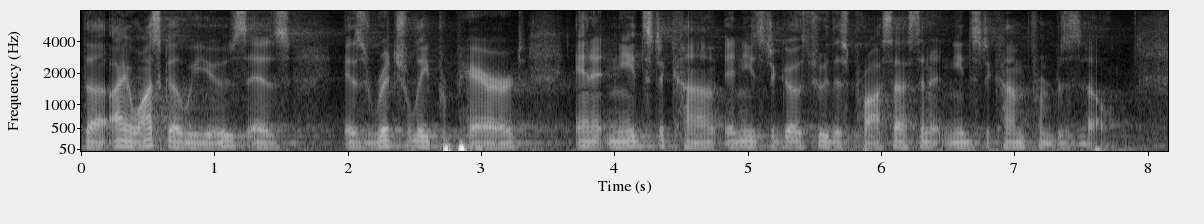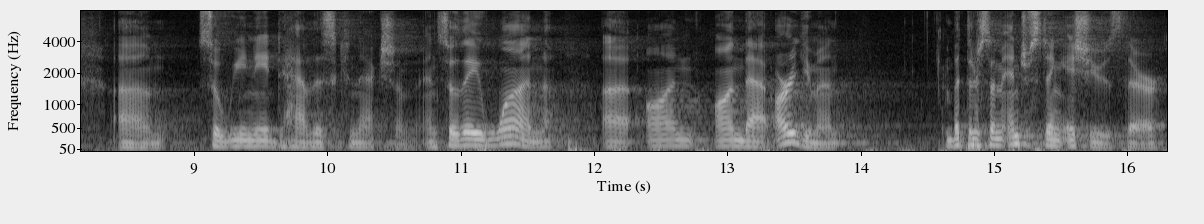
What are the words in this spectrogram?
the ayahuasca we use is, is ritually prepared and it needs to come, it needs to go through this process and it needs to come from Brazil. Um, so we need to have this connection. And so they won uh, on, on that argument, but there's some interesting issues there.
